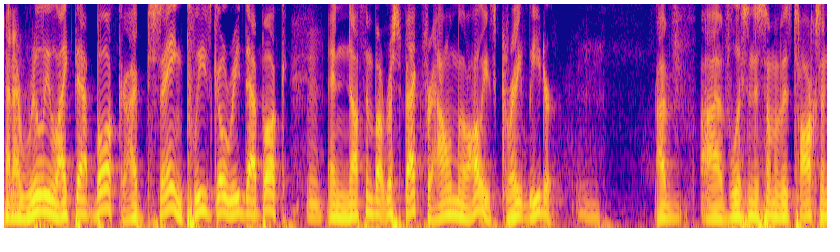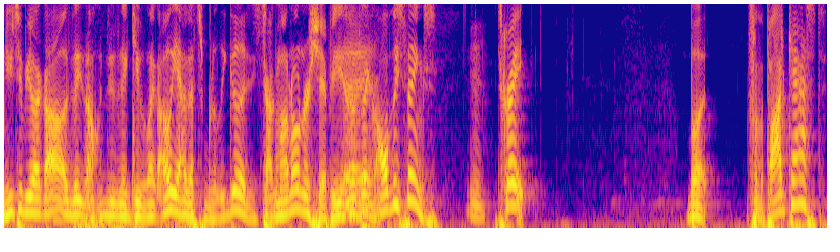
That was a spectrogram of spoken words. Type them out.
And I really like that book. I'm saying please go read that book. Mm. And nothing but respect for Alan Mulally. He's a great leader. I've I've listened to some of his talks on YouTube. You're like, oh, they, like you're like, oh yeah, that's really good. He's talking about ownership. Yeah, it's like all these things. Yeah. It's great. But for the podcast,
